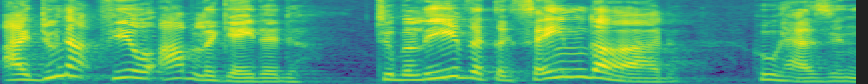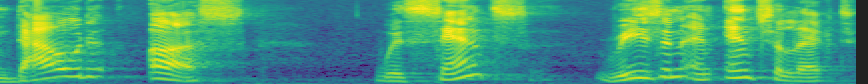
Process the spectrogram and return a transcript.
I do not feel obligated to believe that the same God who has endowed us with sense, reason, and intellect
